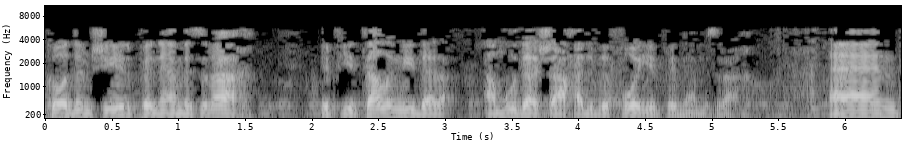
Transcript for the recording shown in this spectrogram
kodem she'ir Penem mizrach. If you're telling me that Amud Hashachar before Ir Penem mizrach, and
